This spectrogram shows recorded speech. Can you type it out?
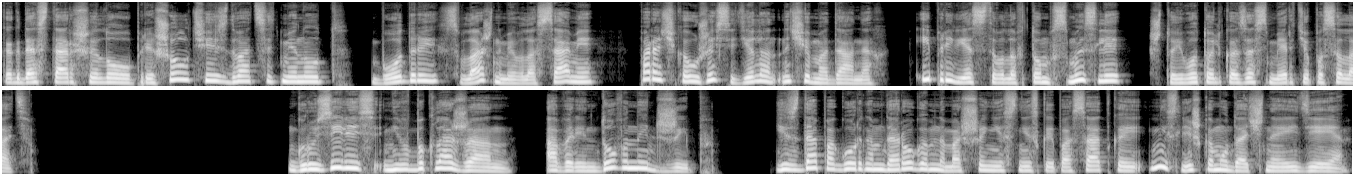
Когда старший Лоу пришел через 20 минут, бодрый, с влажными волосами, парочка уже сидела на чемоданах и приветствовала в том смысле, что его только за смертью посылать. Грузились не в баклажан, а в арендованный джип. Езда по горным дорогам на машине с низкой посадкой не слишком удачная идея.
